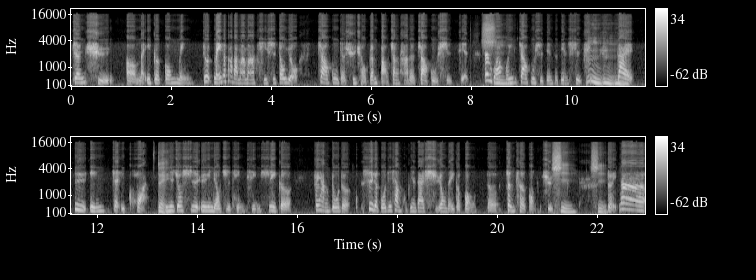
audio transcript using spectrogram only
争取呃每一个公民，就每一个爸爸妈妈其实都有照顾的需求跟保障他的照顾时间。那如果要回应照顾时间这件事情，嗯嗯，在育婴这一块，对，其实就是育婴留职停薪是一个非常多的，是一个国际上普遍在使用的一个工的政策工具，是。是对，那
